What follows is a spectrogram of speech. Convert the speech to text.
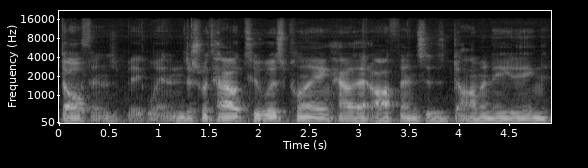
Dolphins big win. And just with how Tua's playing, how that offense is dominating.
